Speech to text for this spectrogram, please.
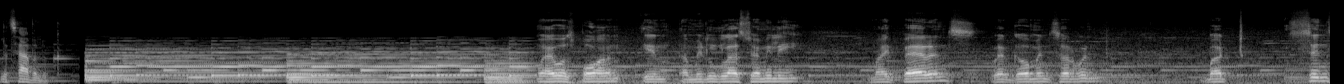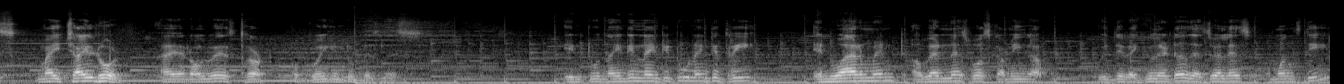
Let's have a look. I was born in a middle class family. My parents were government servant, but since my childhood, I had always thought of going into business. Into 1992-93, environment awareness was coming up with the regulators as well as amongst the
